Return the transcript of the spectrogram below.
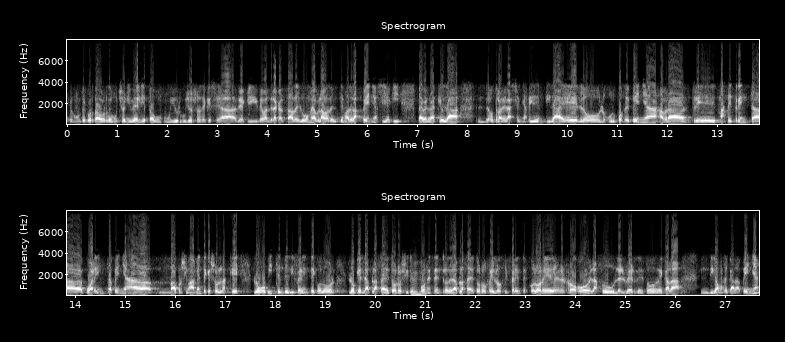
es un recortador de mucho nivel y estamos muy orgullosos de que sea de aquí, de Val de la Calzada. Y luego me hablaba del tema de las peñas. Y aquí la verdad es que la otra de las señas de identidad es los grupos de peñas. Habrá entre más de 30, 40 peñas mm, aproximadamente, que son las que luego visten de diferente color lo que es la Plaza de Toros. Si te pones dentro de la Plaza de Toros, ves los diferentes colores, el rojo, el azul, el verde, todo de cada digamos, de cada peña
